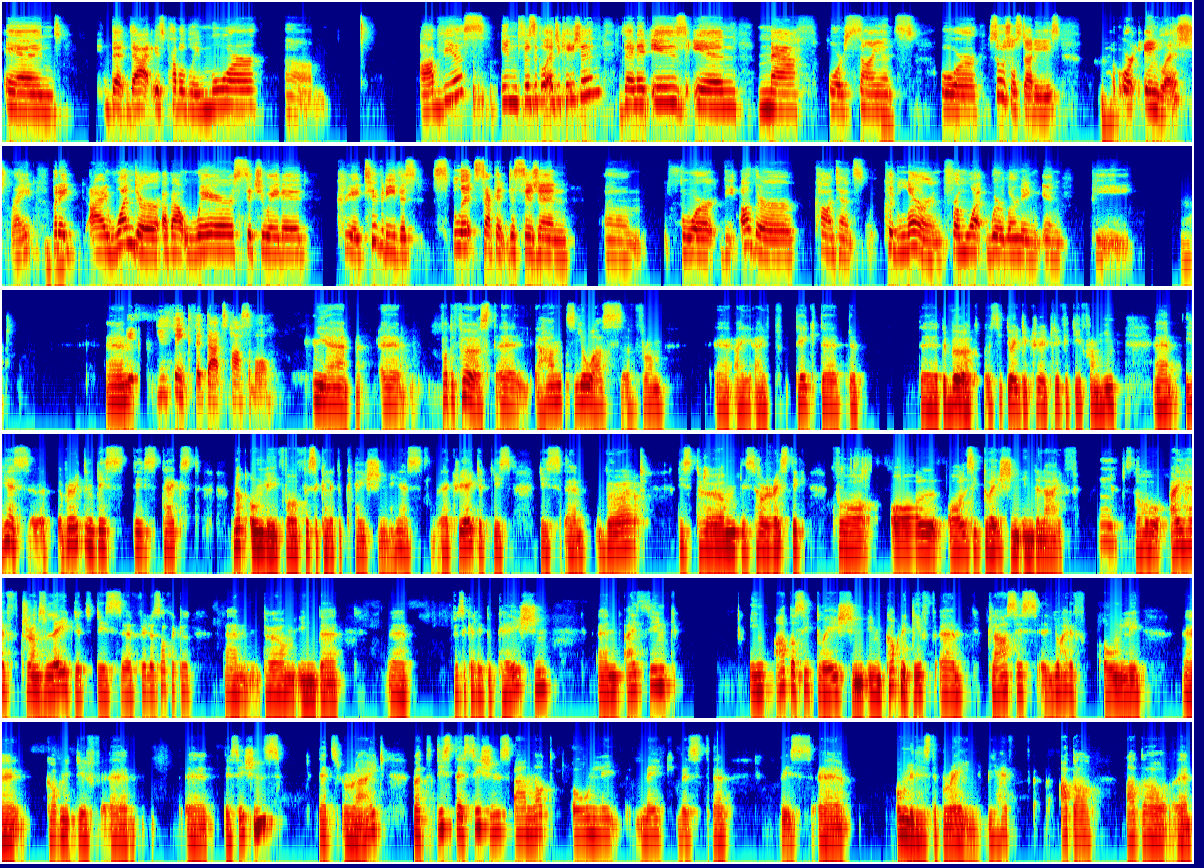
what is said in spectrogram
And that that is probably more um, obvious in physical education than it is in math or science or social studies mm-hmm. or English, right? But I, I wonder about where situated creativity, this split second decision um, for the other contents could learn from what we're learning in PE. Yeah. Um, if you think that that's possible. Yeah. Uh, for the first, uh, Hans Joas from uh, I, I take the, the, the, the word situated creativity from him. Um, he has uh, written this, this text not only for physical education. He has uh, created this, this um, word, this term, this heuristic for all, all situation in the life. Mm. So I have translated this uh, philosophical um, term in the uh, physical education. And I think in other situation, in cognitive um, classes, uh, you have only uh, cognitive uh, decisions. That's right. But these decisions are not only make with the with uh, only with the brain. We have other other uh,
